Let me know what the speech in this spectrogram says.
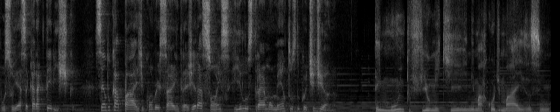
possui essa característica, sendo capaz de conversar entre as gerações e ilustrar momentos do cotidiano tem muito filme que me marcou demais, assim.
